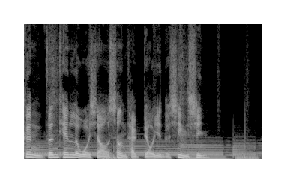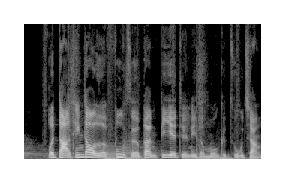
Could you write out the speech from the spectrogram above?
更增添了我想要上台表演的信心。我打听到了负责办毕业典礼的某个组长，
